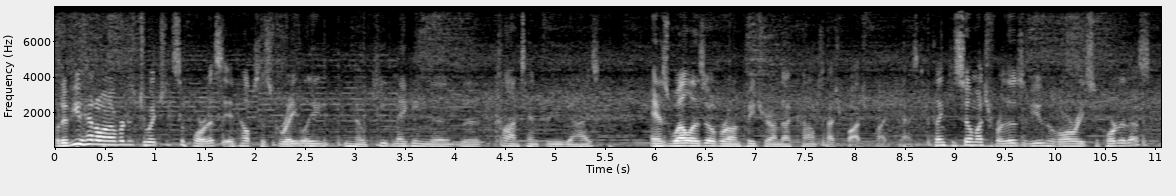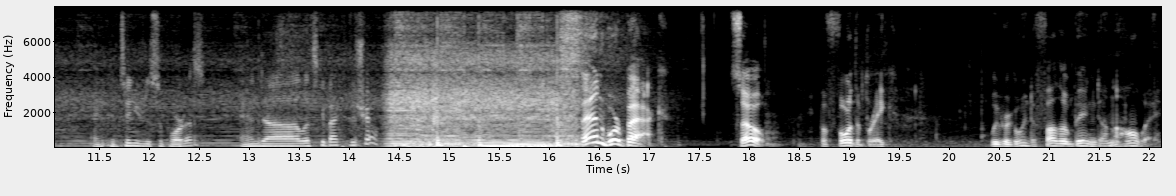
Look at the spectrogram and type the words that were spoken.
But if you head on over to Twitch and support us, it helps us greatly, you know, keep making the, the content for you guys. As well as over on patreon.com slash podcast. Thank you so much for those of you who have already supported us and continue to support us. And uh, let's get back to the show. And we're back. So, before the break, we were going to follow Bing down the hallway.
